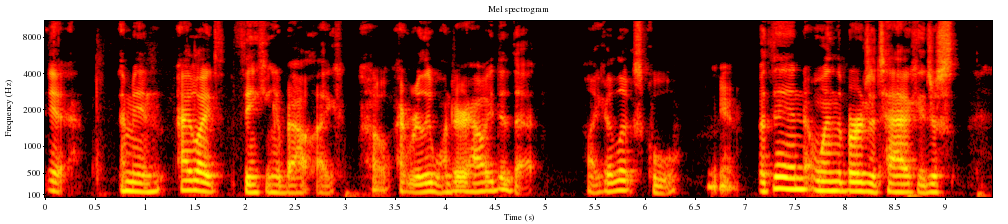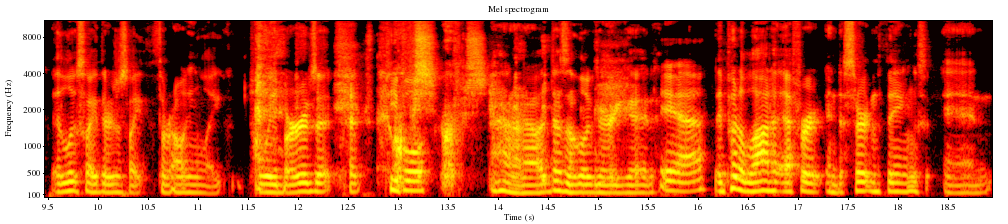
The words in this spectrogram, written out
Yeah. I mean i like thinking about like oh i really wonder how he did that. Like it looks cool. Yeah. But then when the birds attack it just it looks like they're just like throwing like toy birds at, at people I don't know. It doesn't look very good. yeah They put a lot of effort into certain things, and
